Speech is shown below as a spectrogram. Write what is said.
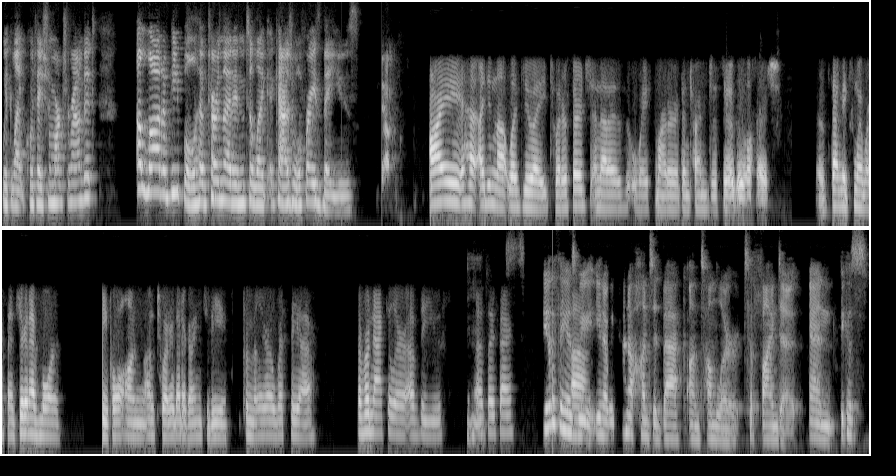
with like quotation marks around it, a lot of people have turned that into like a casual phrase they use. i ha- i did not like do a twitter search and that is way smarter than trying to just do a google search. That makes way more sense. You're going to have more people on on twitter that are going to be familiar with the uh the vernacular of the youth Mhm. as they say The other thing is Um, we, you know, we kind of hunted back on Tumblr to find it, and because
